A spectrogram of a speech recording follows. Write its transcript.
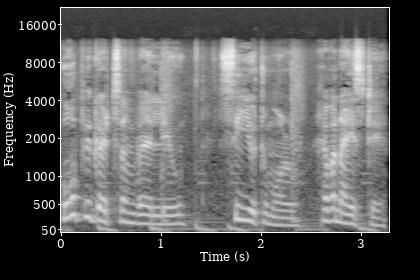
Hope you get some value. See you tomorrow. Have a nice day.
